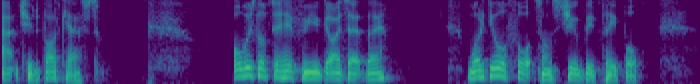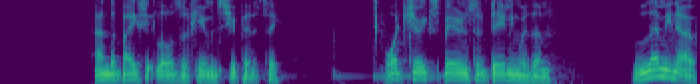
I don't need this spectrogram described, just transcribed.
at Tutor Podcast. Always love to hear from you guys out there. What are your thoughts on stupid people and the basic laws of human stupidity? What's your experience of dealing with them? Let me know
